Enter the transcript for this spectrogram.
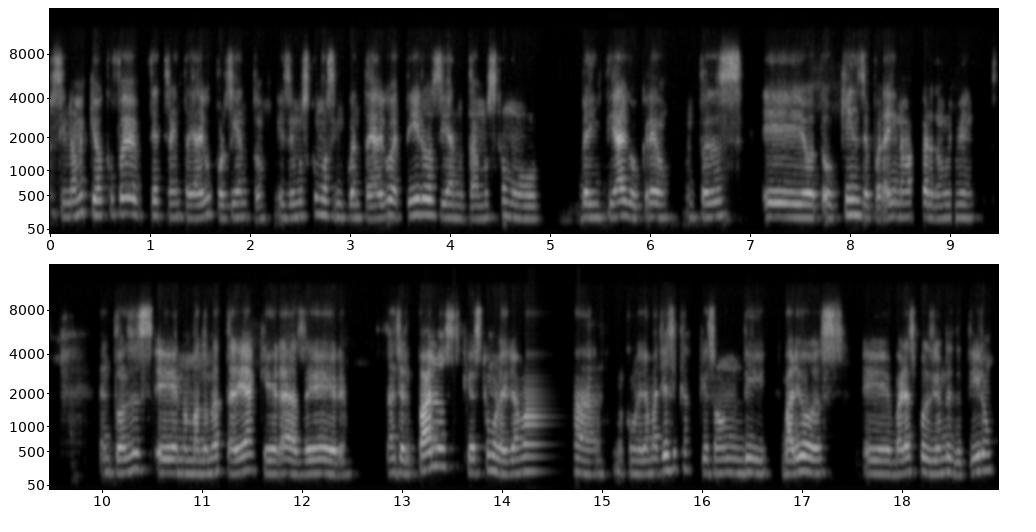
si no me equivoco, fue de 30 y algo por ciento. Hicimos como 50 y algo de tiros y anotamos como 20 y algo, creo. Entonces, o, o, 15 por ahí, no me acuerdo muy bien. Entonces, nos mandó una tarea que era hacer hacer palos, que es como le llama, como le llama Jessica, que son de varios, eh, varias posiciones de tiro,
